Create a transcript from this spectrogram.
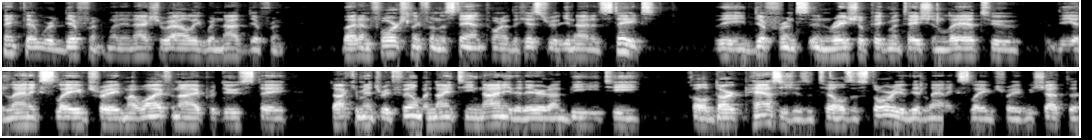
think that we're different when in actuality we're not different. But unfortunately, from the standpoint of the history of the United States, the difference in racial pigmentation led to the Atlantic slave trade. My wife and I produced a documentary film in 1990 that aired on BET called Dark Passages. It tells the story of the Atlantic slave trade. We shot the,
